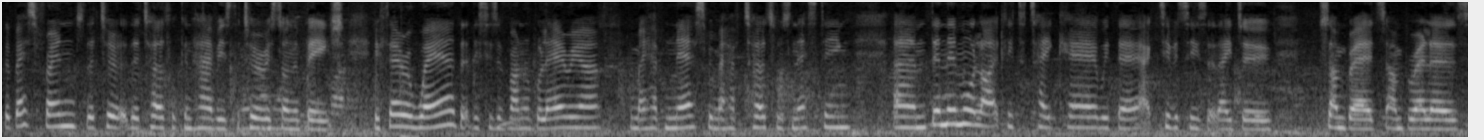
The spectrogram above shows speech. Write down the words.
The best friend the, tur- the turtle can have is the tourist on the beach. If they're aware that this is a vulnerable area, we may have nests, we may have turtles nesting, um, then they're more likely to take care with their activities that they do. Sunbeds, umbrellas,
